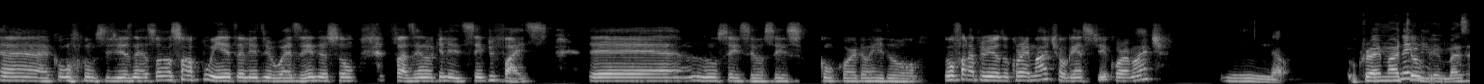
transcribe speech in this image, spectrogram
é, como, como, se diz, né? Só, só uma punheta ali de Wes Anderson fazendo o que ele sempre faz. É, não sei se vocês concordam aí do. Vou falar primeiro do Cry Match. Alguém assistiu Cry Match? Não. O Cry Match eu vi, mas,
